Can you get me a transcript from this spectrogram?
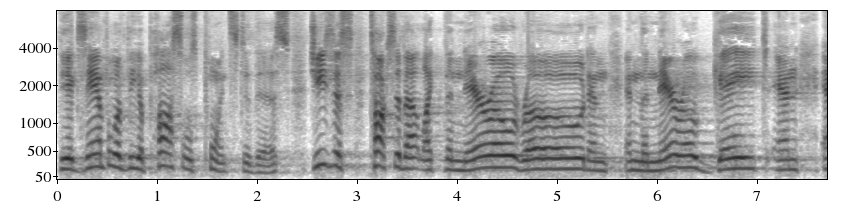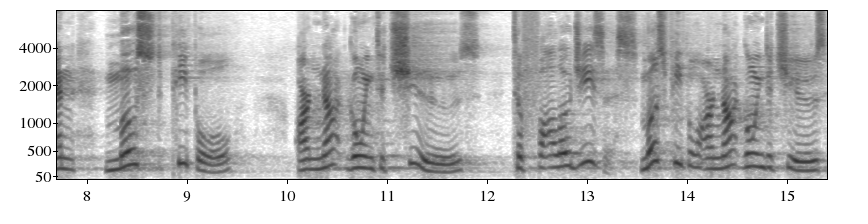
The example of the apostles points to this. Jesus talks about like the narrow road and, and the narrow gate, and, and most people are not going to choose to follow Jesus. Most people are not going to choose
